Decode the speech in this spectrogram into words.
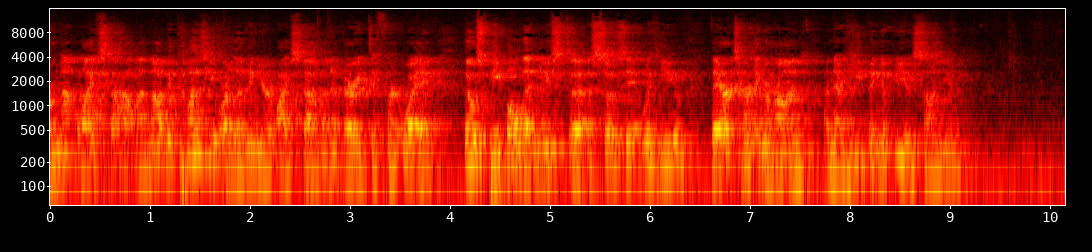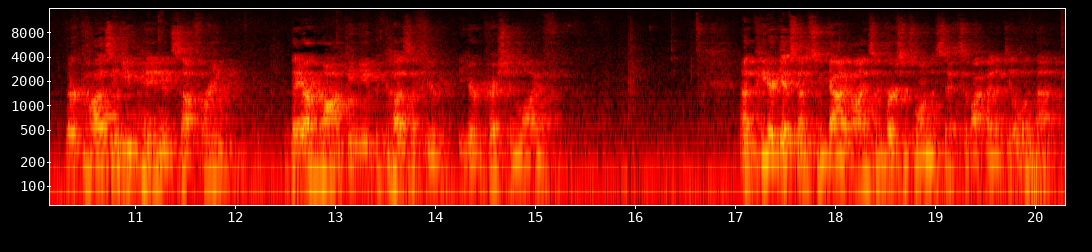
from that lifestyle. And now, because you are living your lifestyle in a very different way, those people that used to associate with you, they're turning around and they're heaping abuse on you. They're causing you pain and suffering. They are mocking you because of your, your Christian life. And Peter gives them some guidelines in verses 1 to 6 about how to deal with that.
